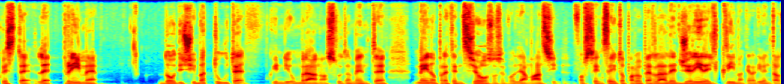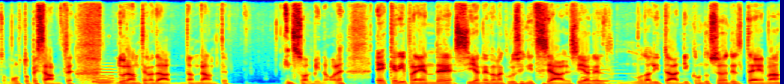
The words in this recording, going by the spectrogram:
Queste le prime 12 battute, quindi un brano assolutamente meno pretenzioso se vogliamo, anzi forse inserito proprio per alleggerire il clima che era diventato molto pesante durante la d'andante in sol minore e che riprende sia nell'anacrusi iniziale sia nella modalità di conduzione del tema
